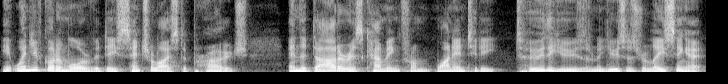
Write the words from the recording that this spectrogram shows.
It- when you've got a more of a decentralized approach and the data is coming from one entity to the user and the user's releasing it,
